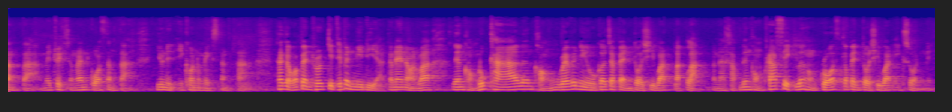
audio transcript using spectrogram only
ต่างๆ matrix ทางด้าน growth ต่างๆ unit economics ต่างๆ ถ้าเกิดว่าเป็นธุรกิจที่เป็น media ก็แน่นอนว่าเรื่องของลูกค้าเรื่องของ revenue ก็จะเป็นตัวชี้วัดหลักๆนะครับเรื่องของ traffic เรื่องของ growth ก็เป็นตัวชี้วัดอีกส่วนหนึ่ง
